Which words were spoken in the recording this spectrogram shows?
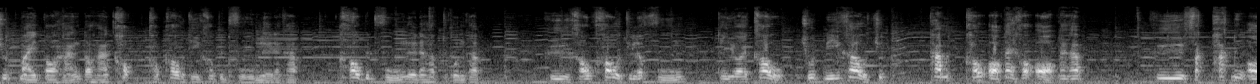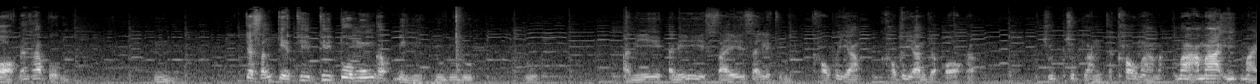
ชุดใหม่ต่อหางต่อหางเขาเขาเข้าทีเข้าเป็นฝูงเลยนะครับ เข้าเป็นฝูงเลยนะครับ ทุกคนครับ คือเขาเข้าทีละฝูง ทยอยเข้าชุดนี้เข้าชุดถ้าเขาออกได้เขาออกนะครับ คือสักพักหนึ่งออกนะครับ ผม อืม จะสังเกตที่ที่ตัวมุ้งครับนี่ดูดูดูดูอันนี้อันนี้ไซส์ไซส์เล็กเขาพยายามเขาพยายามจะออกครับ ชุดชุดหลังจะเข้ามามามาอีกใหม่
